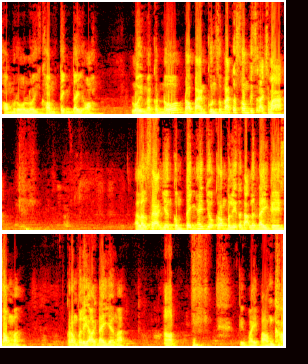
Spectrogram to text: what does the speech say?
ខំរលុយខំទិញដីអស់លុយមកកណោដល់បានគុណសម្បត្តិទៅសុំពីស្ដាច់ស្វាឥឡូវសាកយើងកុំទិញឲ្យយកក្រុងពលីទៅដាក់លើដីគេសុំមកក្រុងពលីឲ្យដីយើងអត់អត់គឺវាយប៉ោងខោ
